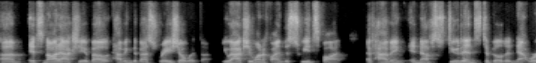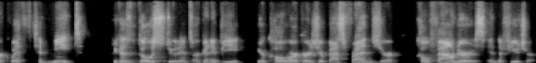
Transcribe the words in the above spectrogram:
um, it's not actually about having the best ratio with them. You actually want to find the sweet spot of having enough students to build a network with to meet because those students are going to be your coworkers, your best friends, your co-founders in the future.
